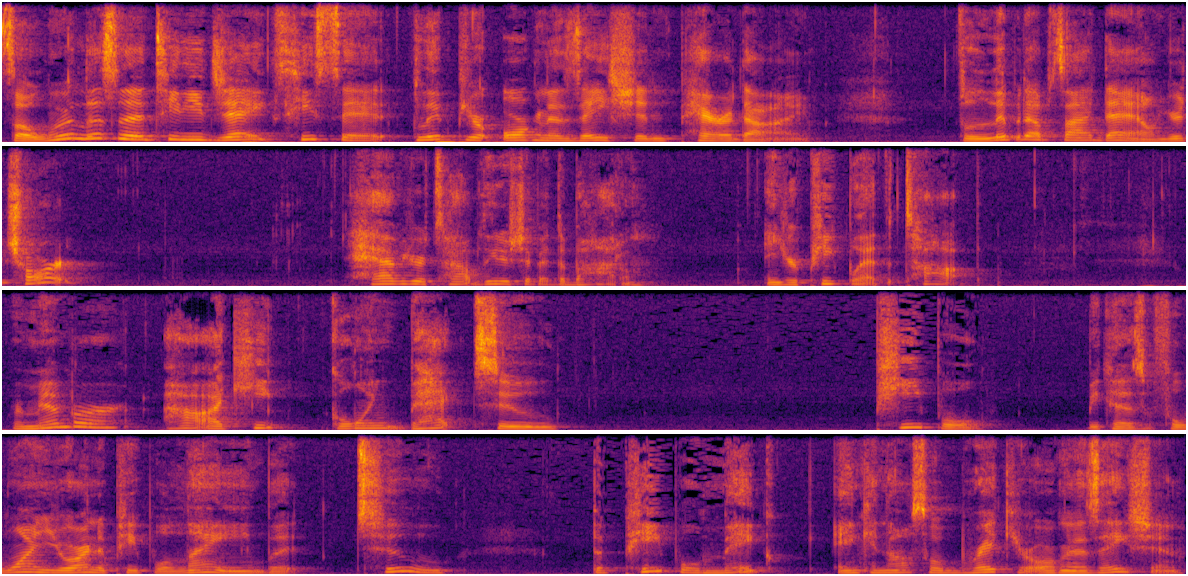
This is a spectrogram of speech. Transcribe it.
So we're listening to TD Jakes. He said, flip your organization paradigm. Flip it upside down. Your chart, have your top leadership at the bottom and your people at the top. Remember how I keep going back to people because for one, you're in the people lane, but two, the people make and can also break your organization.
